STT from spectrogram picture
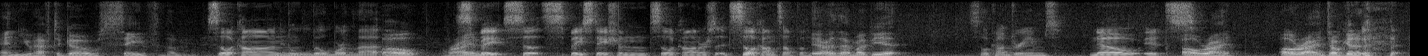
and you have to go save them. Silicon. need a little more than that. Oh, Ryan. Space, si- space station silicon or it's silicon something. Yeah, that might be it. Silicon Dreams. No, it's Oh, Ryan. Oh, Ryan, don't get it.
